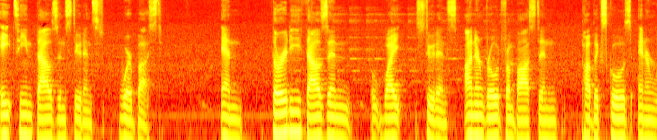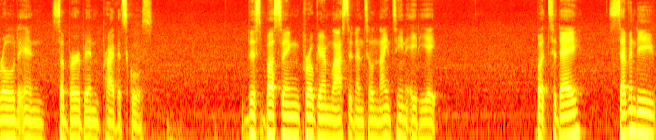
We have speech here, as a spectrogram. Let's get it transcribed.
18,000 students were bused, and 30,000 white students unenrolled from Boston public schools and enrolled in suburban private schools. This busing program lasted until 1988. But today, 70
